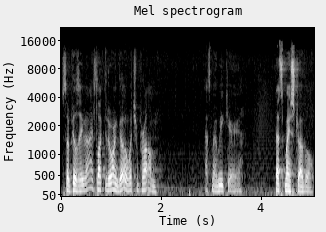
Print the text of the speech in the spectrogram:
Some people say, well, I just lock the door and go. What's your problem? That's my weak area. That's my struggle.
